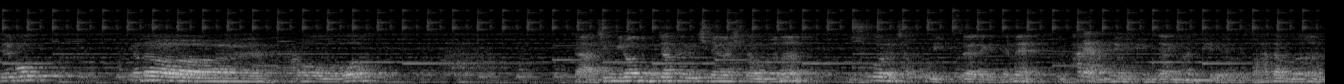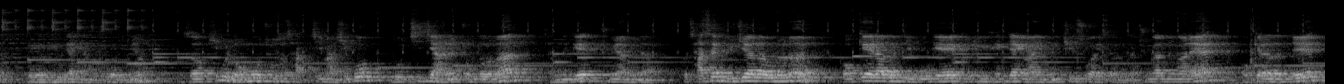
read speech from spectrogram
일곱 여덟 바로 자 지금 이런 동작들을 진행하시다 보면은 이 수건을 잡고 있어야 되기 때문에 이 팔의 압력이 굉장히 많이 필요해요. 그래서 하다 보면은 여기가 굉장히 아프거든요. 그래서 힘을 너무 줘서 잡지 마시고 놓치지 않을 정도로만 잡는 게 중요합니다. 그 자세를 유지하다 보면은 어깨라든지 목에 근육이 굉장히 많이 뭉칠 수가 있어요. 그러니까 중간 중간에 어깨라든지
